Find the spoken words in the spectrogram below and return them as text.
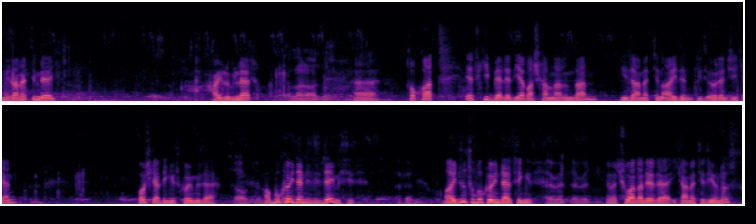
Nizamettin Bey. Hayırlı günler. Allah razı olsun. He, Tokat eski belediye başkanlarından Nizamettin Aydın. Biz öğrenciyken hoş geldiniz köyümüze. Sağ ol canım. Ha, bu köydeniz değil mi siz? Efendim? Aydın Sufu köyündensiniz. Evet evet. Evet şu anda nerede ikamet ediyorsunuz?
